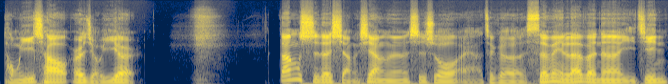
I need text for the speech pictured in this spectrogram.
统一超二九一二。当时的想象呢是说，哎呀，这个 Seven Eleven 呢已经。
